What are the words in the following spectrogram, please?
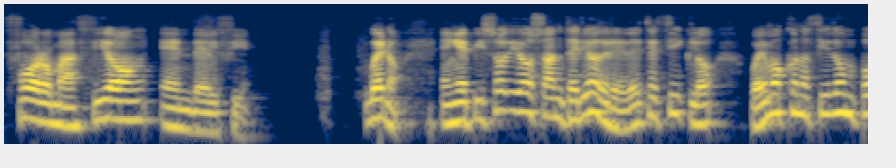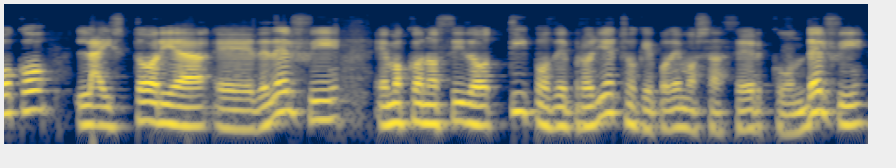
formación en Delphi. Bueno, en episodios anteriores de este ciclo, pues hemos conocido un poco la historia eh, de Delphi, hemos conocido tipos de proyectos que podemos hacer con Delphi,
